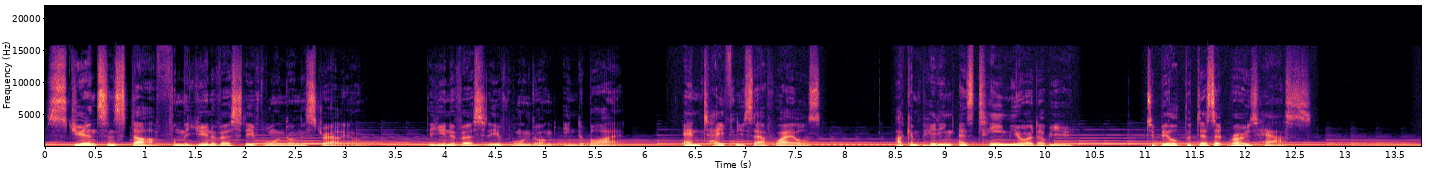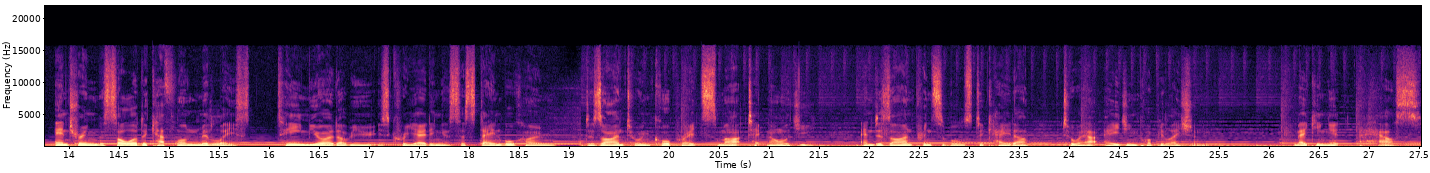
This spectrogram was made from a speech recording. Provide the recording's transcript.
Students and staff from the University of Wollongong, Australia, the University of Wollongong in Dubai, and TAFE New South Wales are competing as Team UOW to build the Desert Rose House. Entering the Solar Decathlon Middle East, Team UOW is creating a sustainable home designed to incorporate smart technology and design principles to cater to our ageing population, making it a house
